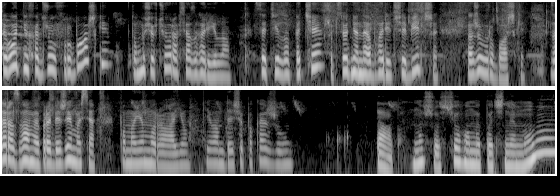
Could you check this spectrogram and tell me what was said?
Сьогодні ходжу в рубашки, тому що вчора вся згоріла. Все тіло пече, щоб сьогодні не обгоріти ще більше. Хожу в рубашки. Зараз з вами пробіжимося по моєму раю. Я вам дещо покажу. Так, ну що, з чого ми почнемо?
